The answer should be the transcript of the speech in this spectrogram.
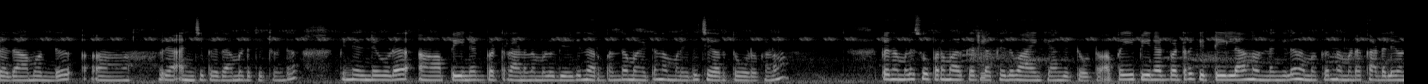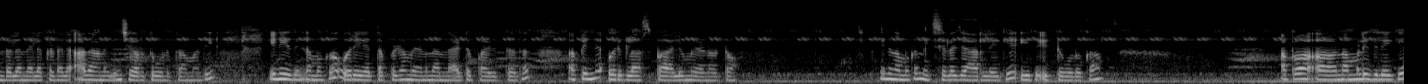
ബദാമുണ്ട് ഒരു അഞ്ച് ബദാം എടുത്തിട്ടുണ്ട്. പിന്നെ ഇതിന്റെ കൂടെ പീനട്ട് ബട്ടറാണ് നമ്മൾ ഉപയോഗിക്കുന്നത്. നിർബന്ധമായിട്ട് നമ്മളിത് ചേർത്ത് കൊടുക്കണം. ഇപ്പോൾ നമ്മൾ സൂപ്പർ മാർക്കറ്റിലൊക്കെ ഇത് വാങ്ങിക്കാൻ കിട്ടും കേട്ടോ. അപ്പോൾ ഈ പീനട്ട് ബട്ടർ കിട്ടിയില്ല എന്നുണ്ടെങ്കിൽ നമുക്ക് നമ്മുടെ കടലയുണ്ടല്ലോ നിലക്കടല അതാണെങ്കിലും ചേർത്ത് കൊടുത്താൽ മതി. ഇനി ഇതിന് നമുക്ക് ഒരു ഏത്തപ്പഴം വേണം നന്നായിട്ട് പഴുത്തത്. പിന്നെ ഒരു ഗ്ലാസ് പാലും വേണം കേട്ടോ. ഇനി നമുക്ക് മിക്സിയുടെ ജാറിലേക്ക് ഇത് ഇട്ട് കൊടുക്കാം. അപ്പോൾ നമ്മളിതിലേക്ക്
